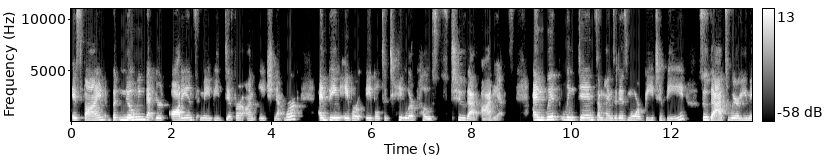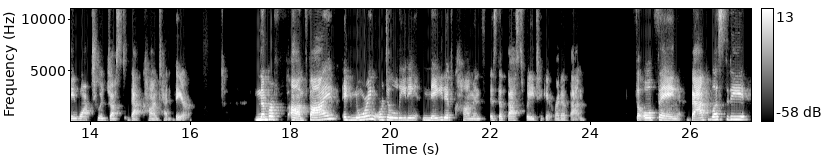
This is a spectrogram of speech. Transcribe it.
is fine, but knowing that your audience may be different on each network and being able, able to tailor posts to that audience. And with LinkedIn, sometimes it is more B2B. So that's where you may want to adjust that content there. Number um, five, ignoring or deleting negative comments is the best way to get rid of them. The old saying, bad publicity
